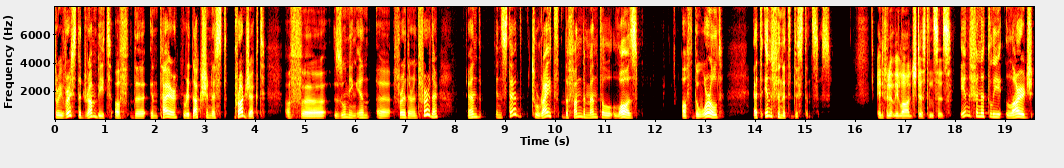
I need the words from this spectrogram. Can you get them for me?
to reverse the drumbeat of the entire reductionist project of uh, zooming in uh, further and further, and instead to write the fundamental laws of the world at infinite distances. Infinitely large distances. Infinitely large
